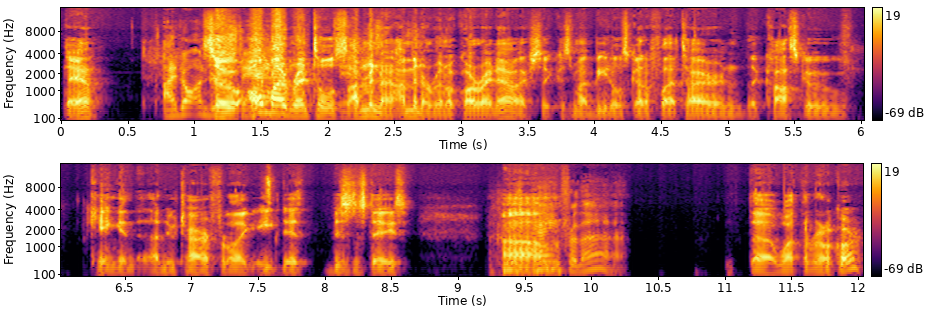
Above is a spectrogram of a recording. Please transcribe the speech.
Damn. I don't understand. So all my rentals, I'm in a, I'm in a rental car right now actually because my Beetle's got a flat tire and the Costco can't get a new tire for like eight business days. Who's paying um, for that? The what? The rental car?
